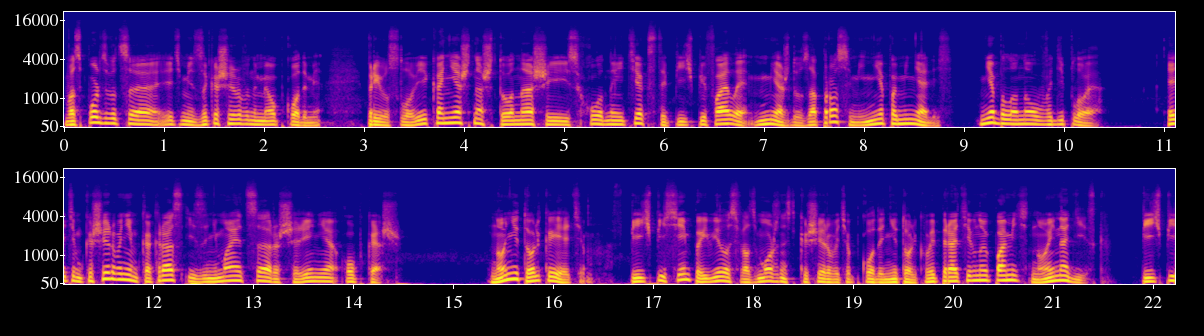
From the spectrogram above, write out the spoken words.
воспользоваться этими закэшированными опкодами, при условии, конечно, что наши исходные тексты PHP-файлы между запросами не поменялись, не было нового деплоя. Этим кэшированием как раз и занимается расширение OpCache. Но не только этим. В PHP 7 появилась возможность кэшировать опкоды не только в оперативную память, но и на диск. В PHP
